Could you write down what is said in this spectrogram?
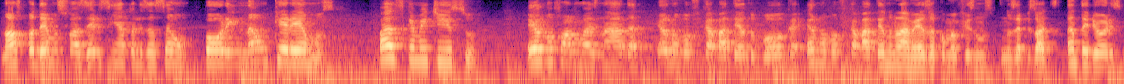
nós podemos fazer sim atualização, porém não queremos. Basicamente isso. Eu não falo mais nada, eu não vou ficar batendo boca, eu não vou ficar batendo na mesa como eu fiz nos, nos episódios anteriores.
